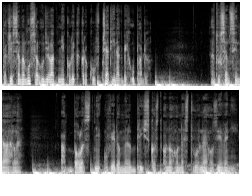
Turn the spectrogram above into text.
takže jsem musel udělat několik kroků vpřed, jinak bych upadl. A tu jsem si náhle a bolestně uvědomil blízkost onoho nestvůrného zjevení.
